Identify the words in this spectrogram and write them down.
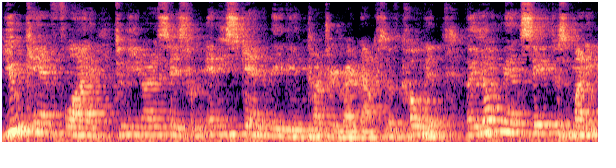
You can't fly to the United States from any Scandinavian country right now because of COVID. The young man saved his money.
